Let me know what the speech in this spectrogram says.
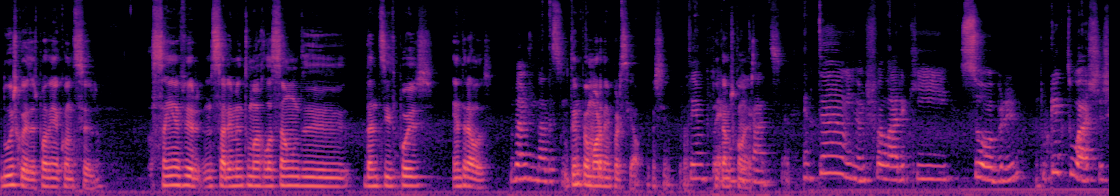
Duas coisas podem acontecer sem haver necessariamente uma relação de, de antes e depois entre elas. Vamos mudar de assunto. O tempo é uma ordem parcial, mas sim. O tempo Ficamos é com complicado. Então, e vamos falar aqui sobre porque é que tu achas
